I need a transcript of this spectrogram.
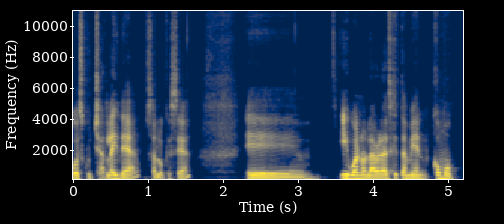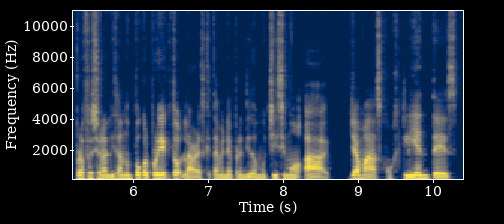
o escuchar la idea, o sea, lo que sea. Eh, y bueno, la verdad es que también como profesionalizando un poco el proyecto, la verdad es que también he aprendido muchísimo a llamadas con clientes,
